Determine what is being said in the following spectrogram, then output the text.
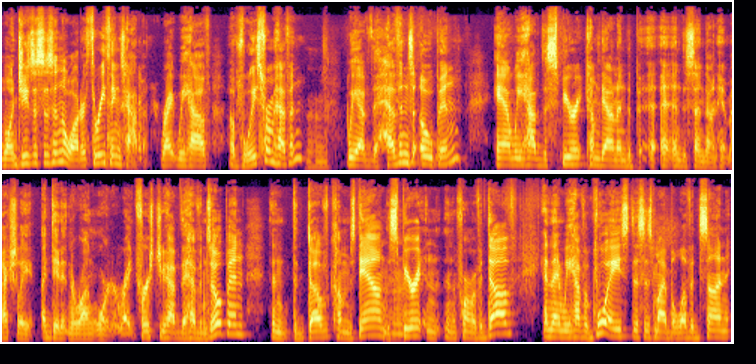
when Jesus is in the water, three things happen, right? We have a voice from heaven, mm-hmm. we have the heavens open, and we have the Spirit come down and, dep- and descend on him. Actually, I did it in the wrong order, right? First, you have the heavens open, then the dove comes down, the mm-hmm. Spirit in, in the form of a dove, and then we have a voice. This is my beloved Son. In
